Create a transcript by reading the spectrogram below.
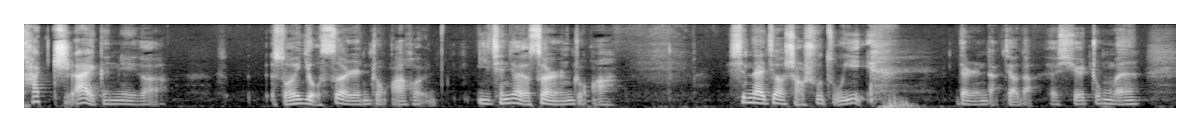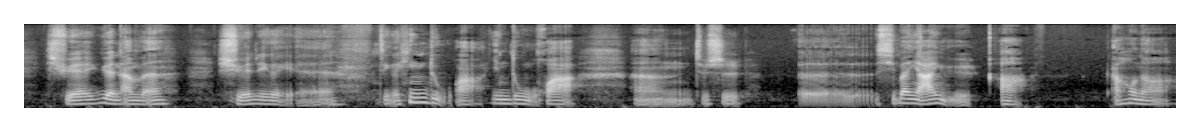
他只爱跟那个所谓有色人种啊，或者以前叫有色人种啊，现在叫少数族裔的人打交道，要学中文，学越南文，学这个这个印度啊，印度五花，嗯，就是呃西班牙语啊，然后呢，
